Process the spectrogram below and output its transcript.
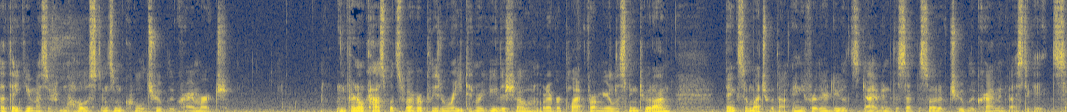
a thank you message from the host, and some cool True Blue Crime merch. And for no cost whatsoever, please rate and review the show on whatever platform you're listening to it on. Thanks so much. Without any further ado, let's dive into this episode of True Blue Crime Investigates.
